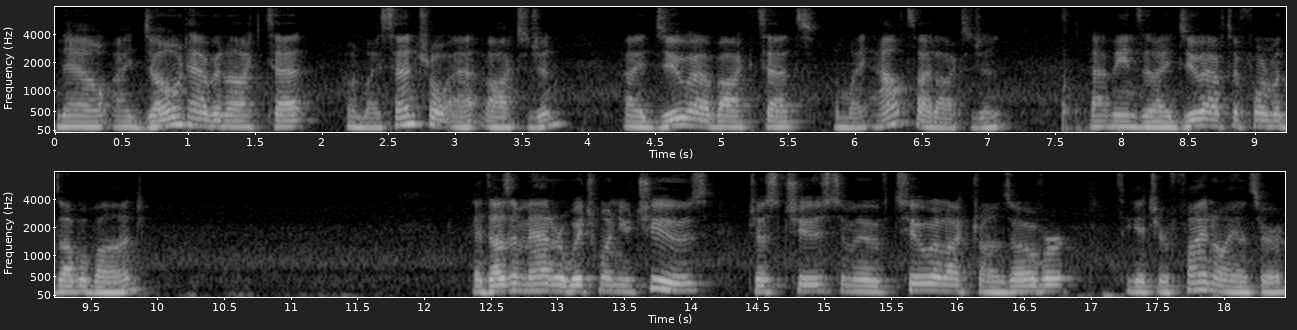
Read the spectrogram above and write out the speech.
Now, I don't have an octet on my central oxygen. I do have octets on my outside oxygen. That means that I do have to form a double bond. It doesn't matter which one you choose, just choose to move two electrons over to get your final answer.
